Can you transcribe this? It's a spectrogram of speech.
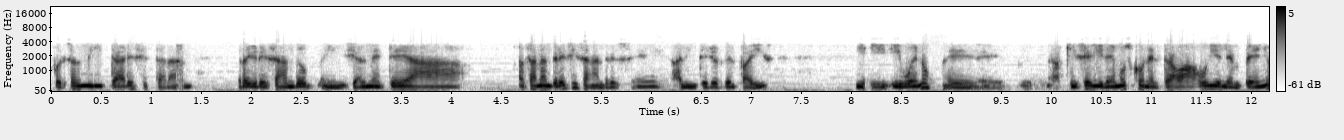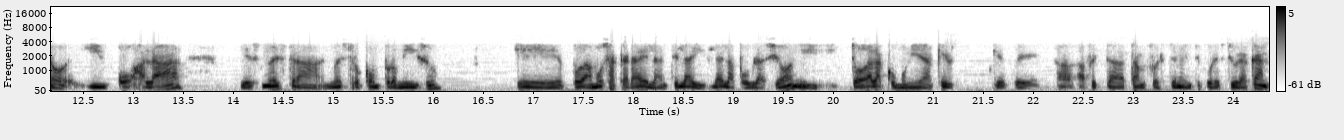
fuerzas militares, estarán regresando inicialmente a, San Andrés y San Andrés eh, al interior del país. Y, y- bueno, eh, aquí seguiremos con el trabajo y el empeño y ojalá, y es nuestra nuestro compromiso, eh, podamos sacar adelante la isla, la población y toda la comunidad que, que fue afectada tan fuertemente por este huracán.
